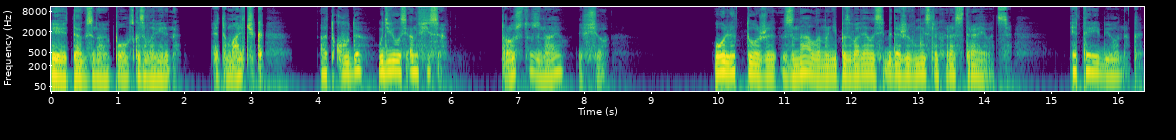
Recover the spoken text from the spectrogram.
«Я и так знаю пол», — сказала Верина. «Это мальчик». «Откуда?» — удивилась Анфиса. «Просто знаю, и все». Оля тоже знала, но не позволяла себе даже в мыслях расстраиваться. Это ребенок,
